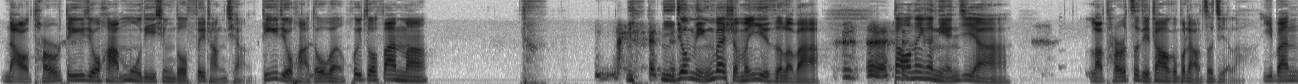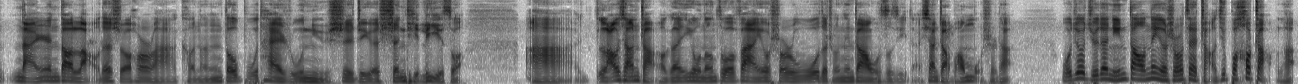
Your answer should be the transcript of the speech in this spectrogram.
老头儿第一句话目的性都非常强，第一句话都问会做饭吗？你 你就明白什么意思了吧？嗯，到那个年纪啊，老头儿自己照顾不了自己了。一般男人到老的时候啊，可能都不太如女士这个身体利索，啊，老想找个又能做饭又收拾屋子、成天照顾自己的，像找保姆似的。我就觉得您到那个时候再找就不好找了。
